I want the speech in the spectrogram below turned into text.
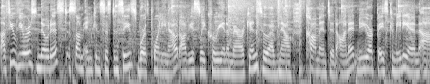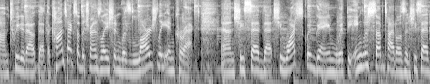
A few viewers noticed some inconsistencies worth pointing out. Obviously, Korean Americans who have now commented on it. New York-based comedian um, tweeted out that the context of the translation was largely incorrect. And she said that she watched Squid Game with the English subtitles. And she said,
